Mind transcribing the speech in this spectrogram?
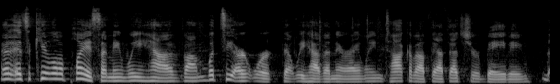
And It's a cute little place. I mean, we have um, what's the artwork that we have in there, Eileen? Talk about that. That's your baby.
